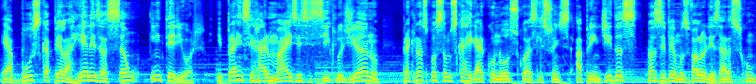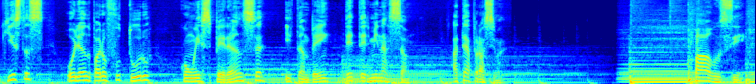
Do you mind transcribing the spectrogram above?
é a busca pela realização interior. E para encerrar mais esse ciclo de ano, para que nós possamos carregar conosco as lições aprendidas, nós devemos valorizar as conquistas, olhando para o futuro com esperança e também determinação. Até a próxima. Pause.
